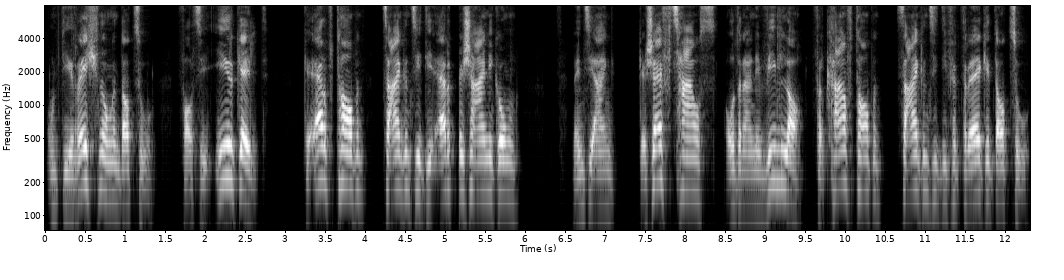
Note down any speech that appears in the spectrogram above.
und die Rechnungen dazu. Falls Sie Ihr Geld geerbt haben, zeigen Sie die Erbbescheinigung. Wenn Sie ein Geschäftshaus oder eine Villa verkauft haben, zeigen Sie die Verträge dazu.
